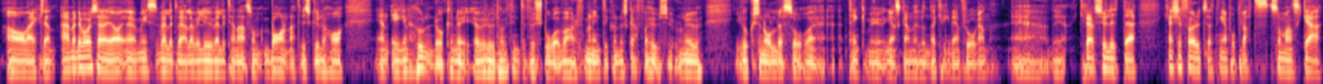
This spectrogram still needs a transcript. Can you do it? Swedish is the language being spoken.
Ja, verkligen. Nej, men det var ju så här, jag, jag minns väldigt väl, jag ville ju väldigt gärna som barn att vi skulle ha en egen hund och kunde överhuvudtaget inte förstå varför man inte kunde skaffa husdjur. Och nu i vuxen ålder så eh, tänker man ju ganska annorlunda kring den frågan. Eh, det krävs ju lite kanske förutsättningar på plats som man ska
